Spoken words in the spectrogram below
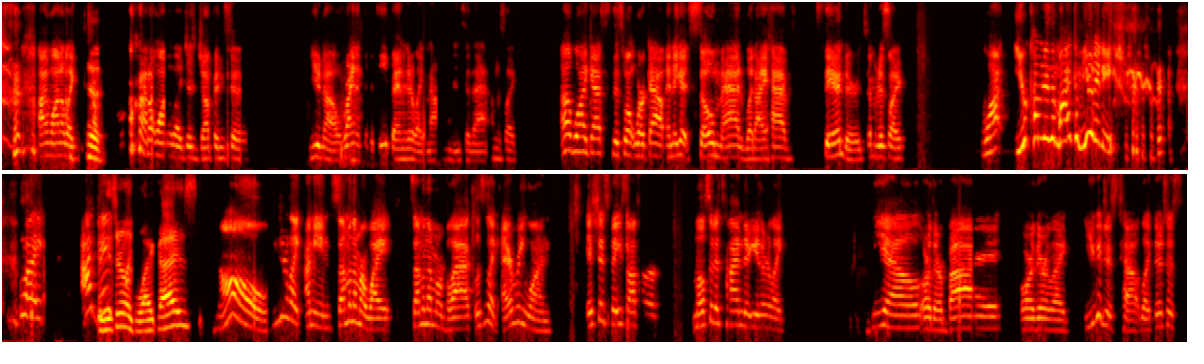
I want to like, yeah. I don't want to like just jump into, you know, right into the deep end. And they're like, not nah, into that. I'm just like, oh well, I guess this won't work out. And they get so mad when I have standards. I'm just like, what? You're coming into my community. like, i've been. These are like white guys? No. These are like, I mean, some of them are white, some of them are black. This is like everyone. It's just based off of, most of the time, they're either like DL or they're bi or they're like, you could just tell, like, there's just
